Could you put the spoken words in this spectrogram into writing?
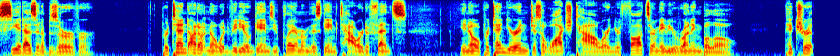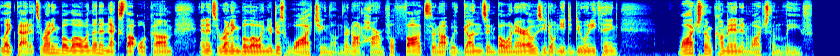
See it as an observer. Pretend I don't know what video games you play. I remember this game Tower Defense. You know, pretend you're in just a watchtower and your thoughts are maybe running below picture it like that. It's running below, and then a next thought will come, and it's running below, and you're just watching them. They're not harmful thoughts. They're not with guns and bow and arrows. You don't need to do anything. Watch them come in and watch them leave.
